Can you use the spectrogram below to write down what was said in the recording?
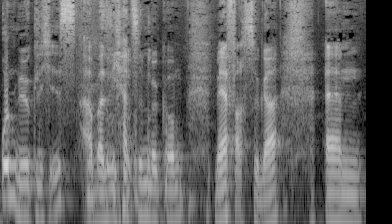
unmöglich ist, aber sie hat es hinbekommen, mehrfach sogar, ähm,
